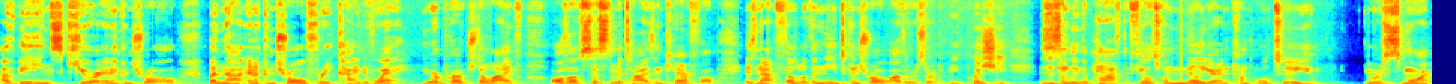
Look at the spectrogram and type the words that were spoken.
of being secure and in control, but not in a control freak kind of way. Your approach to life, although systematized and careful, is not filled with a need to control others or to be pushy. This is simply the path that feels familiar and comfortable to you. You are smart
